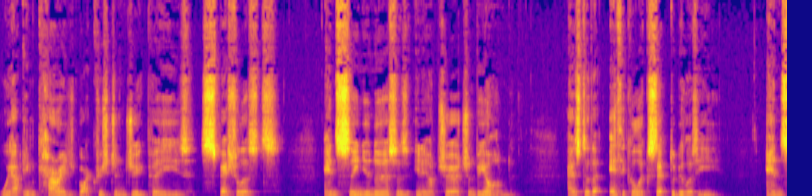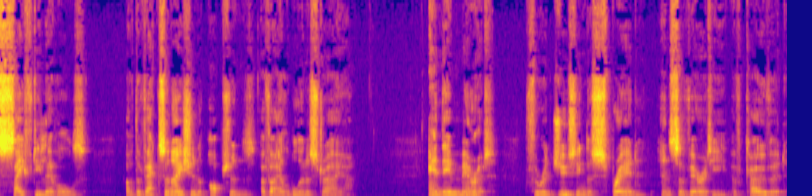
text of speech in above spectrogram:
We are encouraged by Christian GPs, specialists, and senior nurses in our church and beyond as to the ethical acceptability and safety levels of the vaccination options available in Australia and their merit for reducing the spread and severity of COVID.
